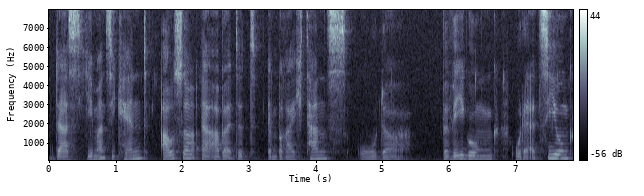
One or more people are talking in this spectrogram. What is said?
dass jemand sie kennt, außer er arbeitet im Bereich Tanz oder Bewegung oder Erziehung.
